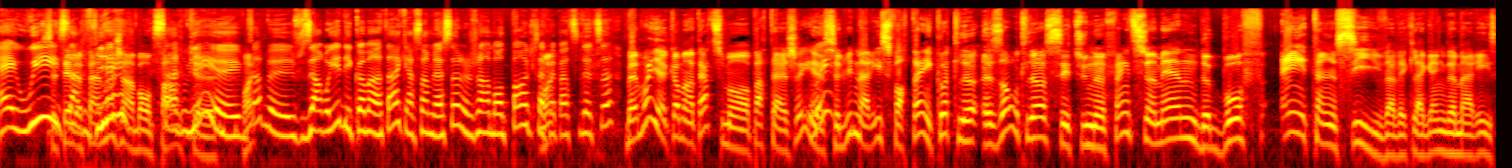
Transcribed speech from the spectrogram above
Eh oui, C'était ça le revient. fameux jambon de Ça Pâques, revient. euh, euh, il me ouais. semble, je vous ai envoyé des commentaires qui ressemblent à ça. Le jambon de Pâques, ça Ouais. fait partie de ça. Ben moi, il y a un commentaire que tu m'as partagé, euh, Oui. celui de Marise Fortin. Écoute, là, eux autres, là, c'est une fin de semaine de bouffe intensive avec la gang de Marise.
